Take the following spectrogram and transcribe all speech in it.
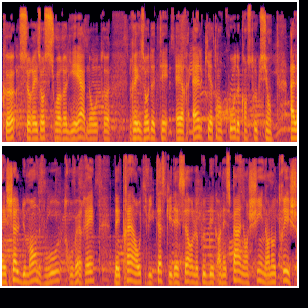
que ce réseau soit relié à notre réseau de TRL qui est en cours de construction. À l'échelle du monde, vous trouverez des trains à haute vitesse qui desservent le public en Espagne, en Chine, en Autriche,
